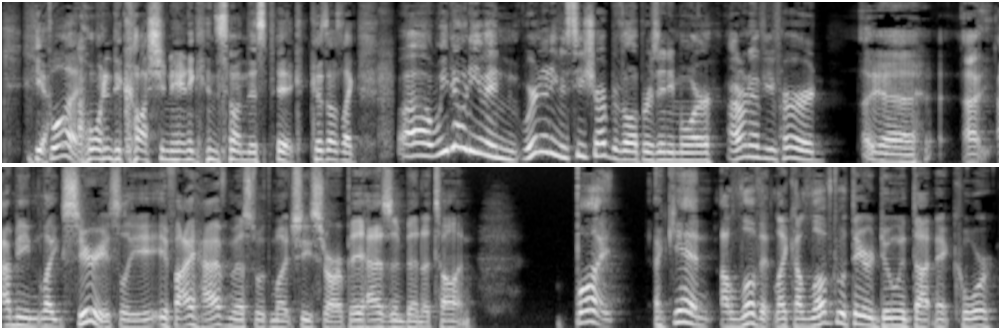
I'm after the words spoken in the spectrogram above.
Yeah, but I wanted to cause shenanigans on this pick because I was like, uh, we don't even, we're not even C sharp developers anymore. I don't know if you've heard. Yeah. I, I mean, like seriously, if I have messed with much C sharp, it hasn't been a ton. But again, I love it. Like I loved what they were doing with .NET Core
